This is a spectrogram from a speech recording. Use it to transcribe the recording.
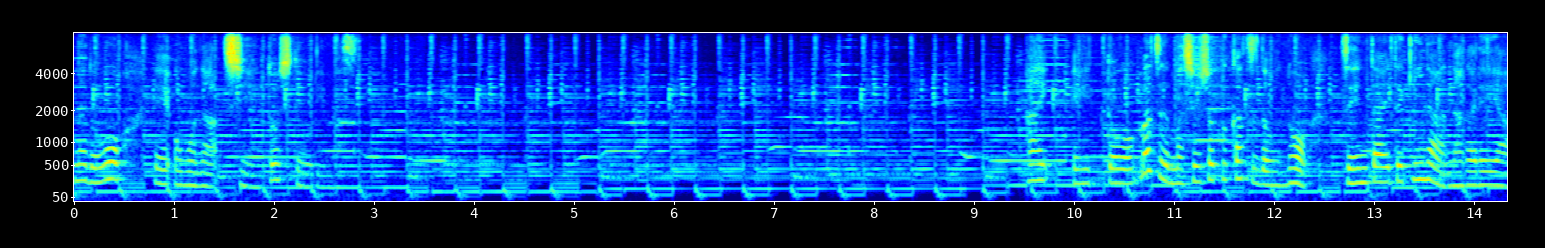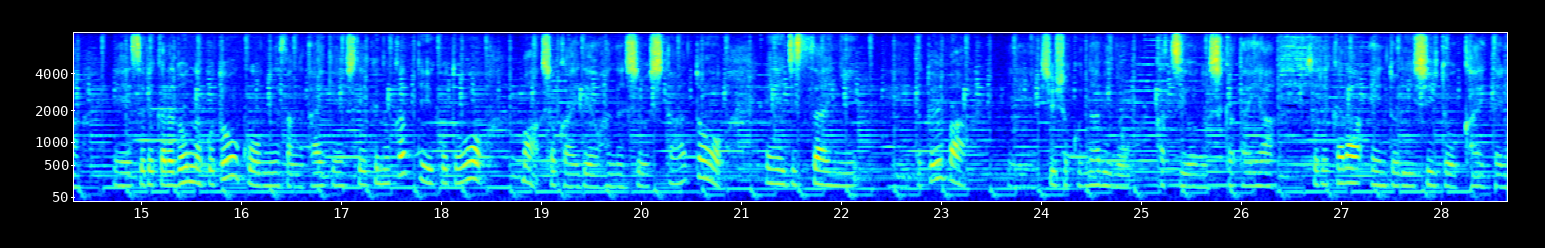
などを、えー、主な支援としております。はい、えーと、まず、まあ、就職活動の全体的な流れや、え、それからどんなことをこう皆さんが体験していくのかっていうことを、まあ、初回でお話をした後、え、実際に、え、例えば、就職ナビの活用の仕方やそれからエントリーシートを書いたり、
